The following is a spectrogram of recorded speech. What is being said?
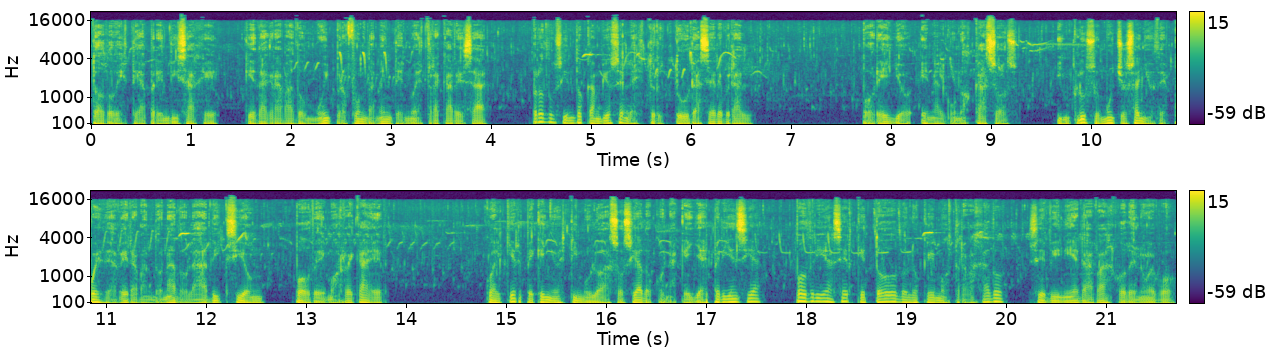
Todo este aprendizaje queda grabado muy profundamente en nuestra cabeza, produciendo cambios en la estructura cerebral. Por ello, en algunos casos, incluso muchos años después de haber abandonado la adicción, podemos recaer. Cualquier pequeño estímulo asociado con aquella experiencia podría hacer que todo lo que hemos trabajado se viniera abajo de nuevo.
